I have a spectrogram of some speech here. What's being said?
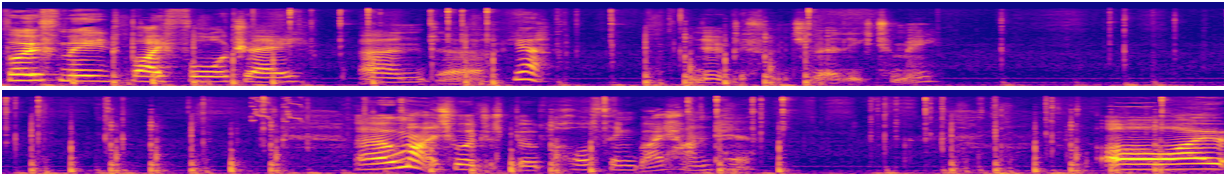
Both made by 4J, and uh, yeah, no difference really to me. Uh, might as well just build the whole thing by hand here. Oh, I,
